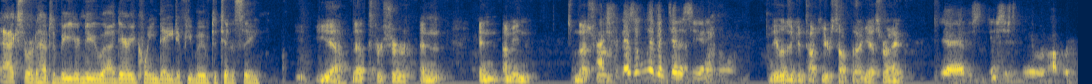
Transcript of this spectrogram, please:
Axford would have to be your new uh, Dairy Queen date if you move to Tennessee. yeah, that's for sure. And and I mean, I'm not sure. Actually, doesn't live in Tennessee anymore. He lives in Kentucky or something, I guess, right? Yeah, just, he's just a border hopper.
